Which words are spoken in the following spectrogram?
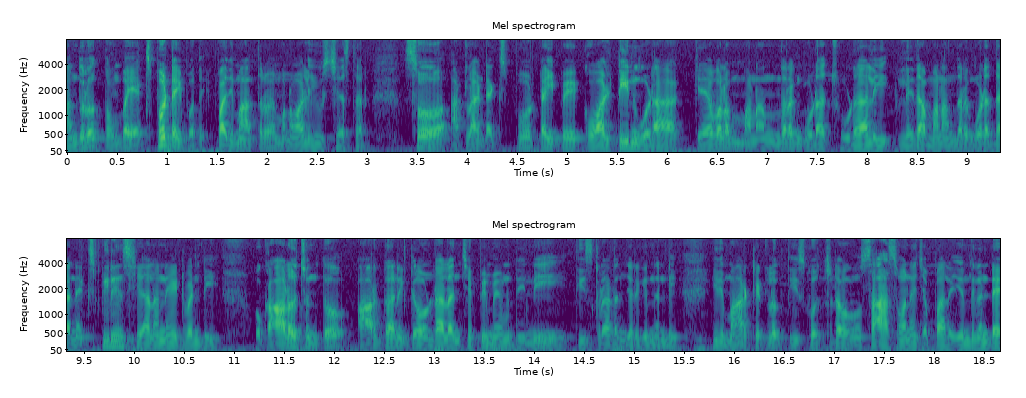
అందులో తొంభై ఎక్స్పోర్ట్ అయిపోతాయి. పది మాత్రమే మన వాళ్ళు యూజ్ చేస్తారు. సో అట్లాంటి ఎక్స్పోర్ట్ అయిపోయే క్వాలిటీని కూడా కేవలం మనందరం కూడా చూడాలి లేదా మనందరం కూడా దాన్ని ఎక్స్పీరియన్స్ చేయాలనేటువంటి ఒక ఆలోచనతో ఆర్గానిక్గా ఉండాలని చెప్పి మేము దీన్ని తీసుకురావడం జరిగిందండి. ఇది మార్కెట్లోకి తీసుకొచ్చడం సాహసం అనే చెప్పాలి. ఎందుకంటే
